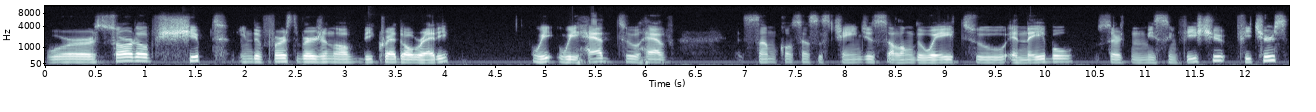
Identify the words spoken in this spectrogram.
were sort of shipped in the first version of Decred already. We we had to have some consensus changes along the way to enable certain missing feature, features,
